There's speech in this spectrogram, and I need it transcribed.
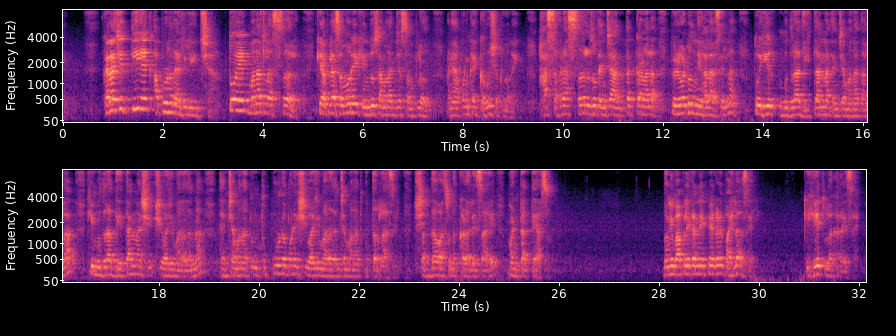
कदाचित ती एक अपूर्ण राहिलेली इच्छा तो एक मनातला सल की आपल्यासमोर एक हिंदू साम्राज्य संपलं आणि आपण काही करू शकलो नाही. हा सगळा सर जो त्यांच्या अंतःकरणाला पिळवटून निघाला असेल ना तो ही मुद्रा लिहिताना त्यांच्या मनात आला. ही मुद्रा देताना शि शिवाजी महाराजांना त्यांच्या मनातून तो पूर्णपणे शिवाजी महाराजांच्या मनात उतरला असेल. शब्द वाचून कळले सारे म्हणतात ते असं. दोन्ही बापलेकांनी एकमेकडे पाहिलं असेल की हे तुला करायचं आहे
